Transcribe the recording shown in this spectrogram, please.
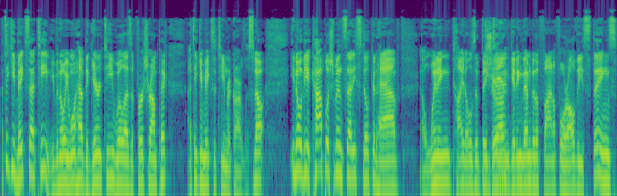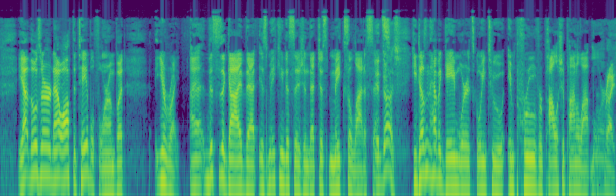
I think he makes that team. Even though he won't have the guarantee will as a first round pick, I think he makes a team regardless. Now, you know, the accomplishments that he still could have, know, winning titles at Big Sure. Ten, getting them to the Final Four, all these things, yeah, those are now off the table for him. But you're right. Uh, this is a guy that is making a decision that just makes a lot of sense. It does. He doesn't have a game where it's going to improve or polish upon a lot more. Right.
